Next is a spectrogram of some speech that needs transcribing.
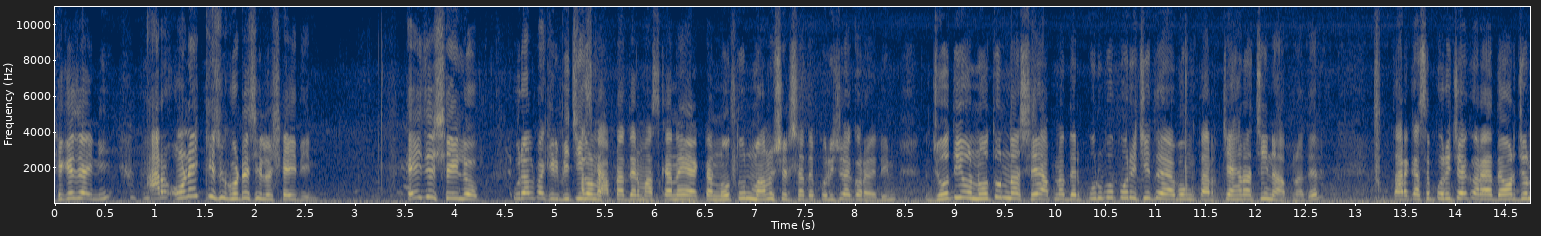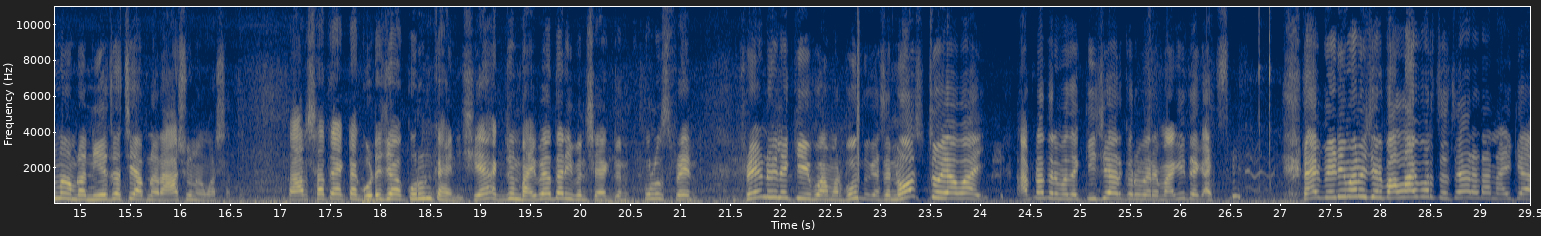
থেকে যায়নি, আর অনেক কিছু ঘটেছিল সেই দিন। এই যে সেই লোক, উড়াল পাখির বিচিগণ আপনাদের মাঝখানে একটা নতুন মানুষের সাথে পরিচয় করাই দিন। যদিও নতুন না, সে আপনাদের পূর্ব পরিচিত এবং তার চেহারা চিনা আপনাদের। তার কাছে পরিচয় করায় দেওয়ার জন্য আমরা নিয়ে যাচ্ছি। আপনারা আসুন আমার সাথে। তার সাথে একটা ঘটে যাওয়া করুন কাহিনী। সে একজন ভাই ব্রাদার ইভেন সে একজন ক্লোজ ফ্রেন্ড ফ্রেন্ড হইলে কি আমার বন্ধু গেছে। নষ্ট হইয়া ভাই, আপনাদের মাঝে কি শেয়ার করবে রে? মাগিতে গাইছি তাই বেডি মানুষের পাল্লায় পড়ছে চেহারাটা নাইকা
